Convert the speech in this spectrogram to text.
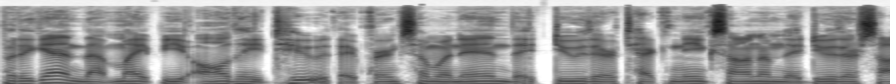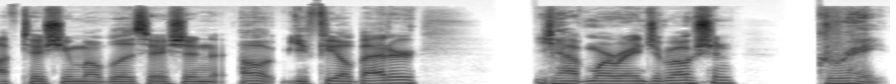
But again, that might be all they do. They bring someone in, they do their techniques on them, they do their soft tissue mobilization. Oh, you feel better? You have more range of motion? Great.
